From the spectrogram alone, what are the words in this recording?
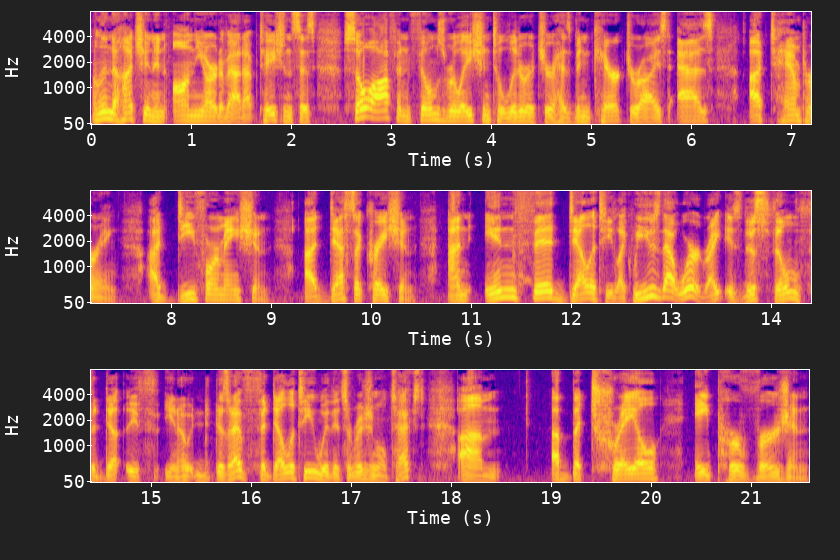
Linda Hutcheon in On the Art of Adaptation says, so often film's relation to literature has been characterized as a tampering, a deformation, a desecration, an infidelity. Like we use that word, right? Is this film fidel, if, you know, does it have fidelity with its original text? Um, a betrayal, a perversion,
